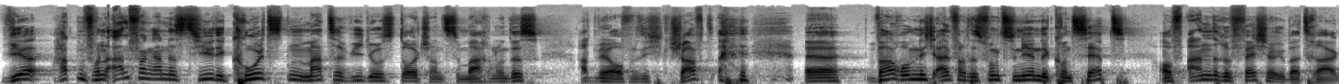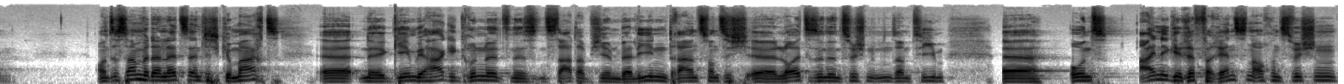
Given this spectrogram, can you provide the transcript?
Wir hatten von Anfang an das Ziel, die coolsten Mathe-Videos Deutschlands zu machen und das hatten wir offensichtlich geschafft. äh, warum nicht einfach das funktionierende Konzept auf andere Fächer übertragen? Und das haben wir dann letztendlich gemacht, äh, eine GmbH gegründet, ein Startup hier in Berlin, 23 äh, Leute sind inzwischen in unserem Team äh, und einige Referenzen auch inzwischen.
